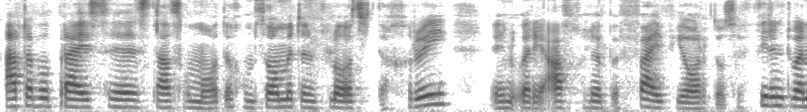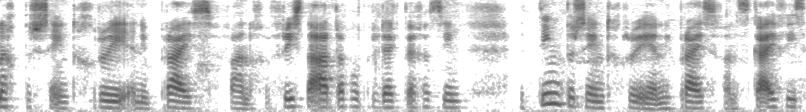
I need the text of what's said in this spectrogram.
Aardappelpryse stelselmatig om saam met inflasie te groei en oor die afgelope 5 jaar het ons 'n 24% groei in die prys van gevriesde aardappelprodukte gesien, 'n 10% groei in die prys van skyfies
